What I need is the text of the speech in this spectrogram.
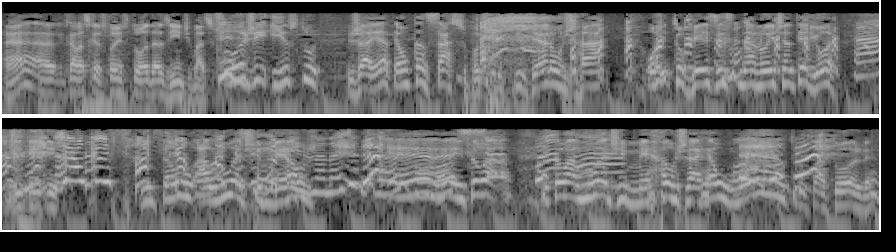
é, aquelas questões todas íntimas. Hoje isto já é até um cansaço, porque eles fizeram já oito vezes na noite anterior. E- e- e- Já alcançou. então a lua de mel. Na noite anterior, É, né? Então a, então a lua de mel já é um outro fator, né?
